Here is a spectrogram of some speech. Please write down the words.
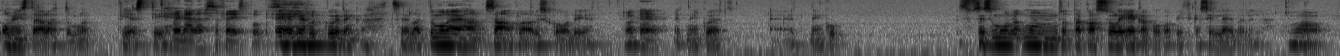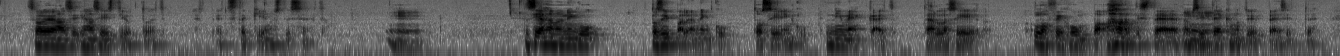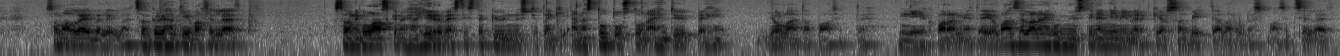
omistaja laittoi mulle viestiä. Venäläisessä Facebookissa? Ei ollut kuitenkaan. Et Se laittoi mulle ihan SoundCloudissa koodiin, että Okei. Okay. et niinku, et, et niinku, siis mun, mun tota, kassu oli eka koko pitkä sillä labelillä. Wow. Se oli ihan, ihan siisti juttu, että, että, että sitä kiinnosti se. Että. Mm. Siellähän on niin kuin, tosi paljon niin kuin, tosi niin kuin, nimekkäitä tällaisia lofihumpa-artisteja ja tämmöisiä Mm. teknotyyppejä sitten samalla labelilla. Että se on kyllä ihan kiva silleen, että se on niin kuin, laskenut ihan hirveästi sitä kynnystä jotenkin ns. tutustua näihin tyyppeihin jollain tapaa sitten Niin. ehkä paremmin. Että ei ole vaan sellainen niin kuin mystinen nimimerkki jossain biittiavaruudessa, vaan sitten silleen, että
